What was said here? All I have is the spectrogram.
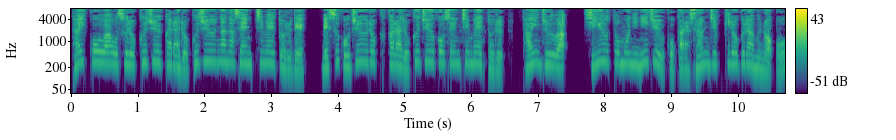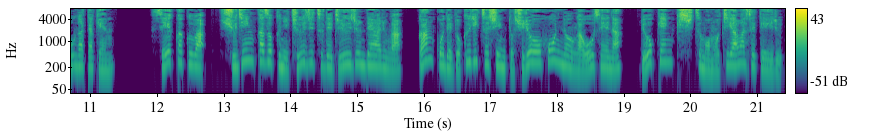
体高はオス60から67センチメートルで、メス56から65センチメートル、体重は私有ともに25から30キログラムの大型犬。性格は主人家族に忠実で従順であるが、頑固で独立心と狩猟本能が旺盛な猟犬気質も持ち合わせている。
